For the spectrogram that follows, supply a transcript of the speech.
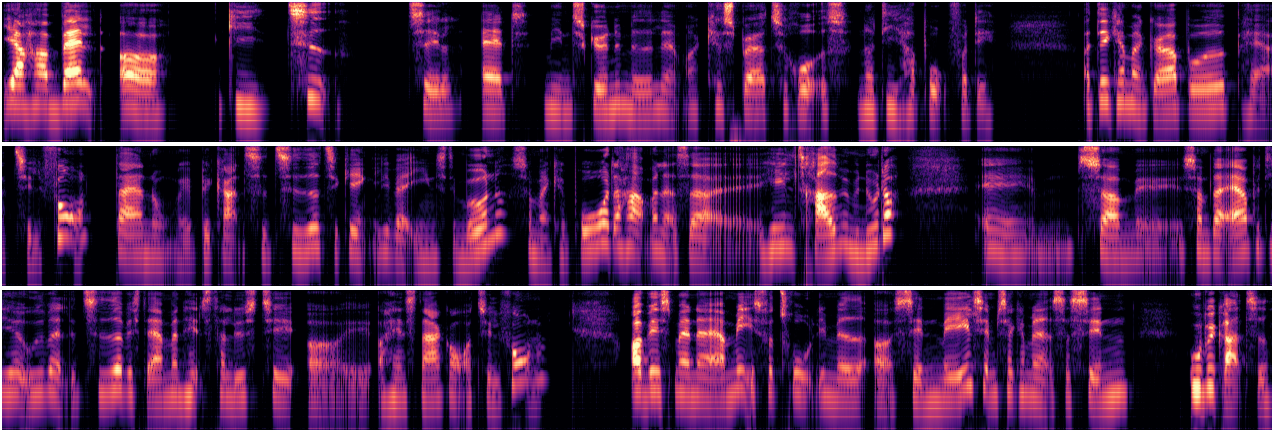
jeg har valgt at give tid til, at mine skønne medlemmer kan spørge til råds, når de har brug for det. Og det kan man gøre både per telefon, der er nogle øh, begrænsede tider tilgængelige hver eneste måned, som man kan bruge, og der har man altså øh, hele 30 minutter, øh, som, øh, som der er på de her udvalgte tider, hvis det er, man helst har lyst til at, øh, at have en snak over telefonen. Og hvis man er mest fortrolig med at sende mails, så kan man altså sende ubegrænset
